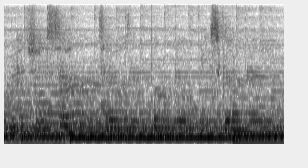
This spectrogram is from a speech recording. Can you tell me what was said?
riches, telltales, and bumblebees sky.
